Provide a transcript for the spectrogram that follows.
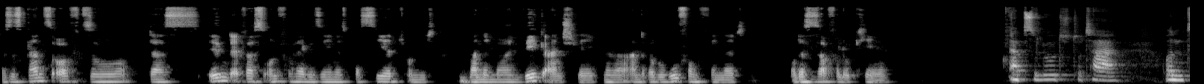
Das ist ganz oft so, dass irgendetwas Unvorhergesehenes passiert und man einen neuen Weg einschlägt, eine andere Berufung findet. Und das ist auch voll okay. Absolut, total. Und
